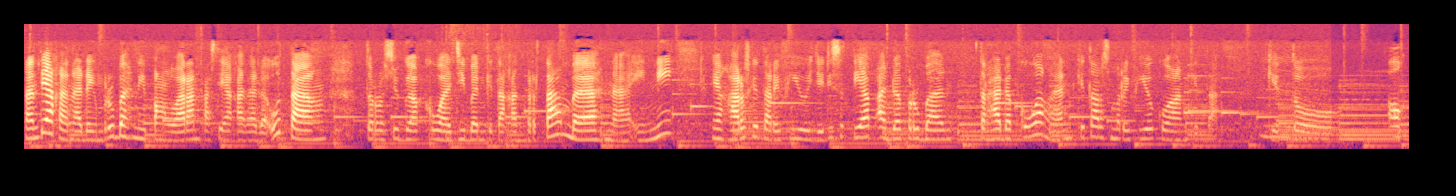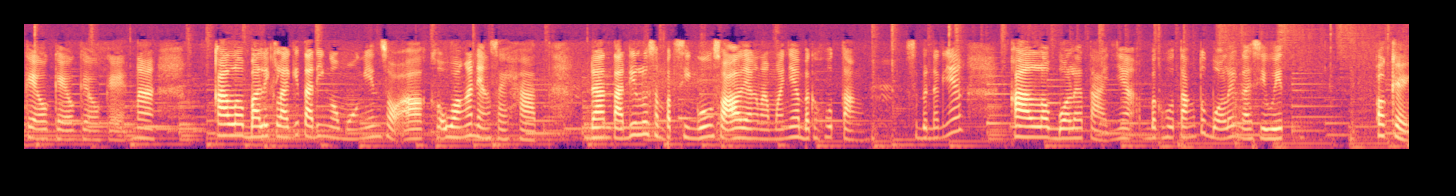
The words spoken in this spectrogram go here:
nanti akan ada yang berubah nih pengeluaran pasti akan ada utang terus juga kewajiban kita akan bertambah. Nah ini yang harus kita review. Jadi setiap ada perubahan terhadap keuangan kita harus mereview keuangan kita gitu Oke oke oke oke. Nah kalau balik lagi tadi ngomongin soal keuangan yang sehat dan tadi lu sempat singgung soal yang namanya berhutang. Sebenarnya kalau boleh tanya berhutang tuh boleh nggak sih Wit? Oke, okay,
